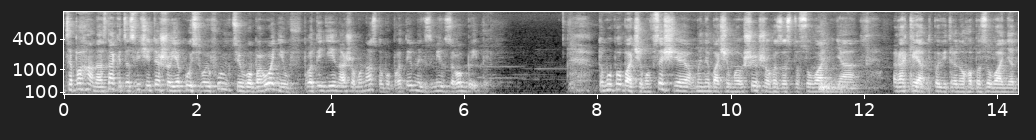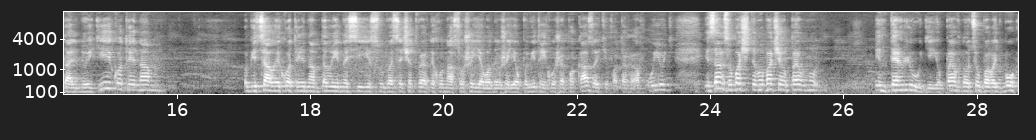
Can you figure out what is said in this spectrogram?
це погано ознака, це свідчить те, що якусь свою функцію в обороні, в протидії нашому наступу противник зміг зробити. Тому побачимо, все ще ми не бачимо ширшого застосування ракет повітряного базування дальньої дії, котрі нам обіцяли, котрі нам дали носії Су-24 у нас вже є, вони вже є в повітрі, їх вже показують і фотографують. І зараз ви бачите, ми бачимо певну інтерлюдію, певну цю боротьбу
